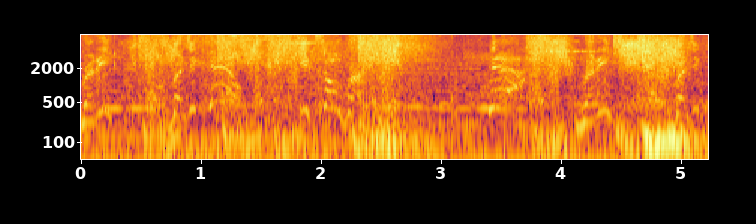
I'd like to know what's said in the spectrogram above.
Ready? Reggie Gale! It's over! Yeah! Ready? Reggie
